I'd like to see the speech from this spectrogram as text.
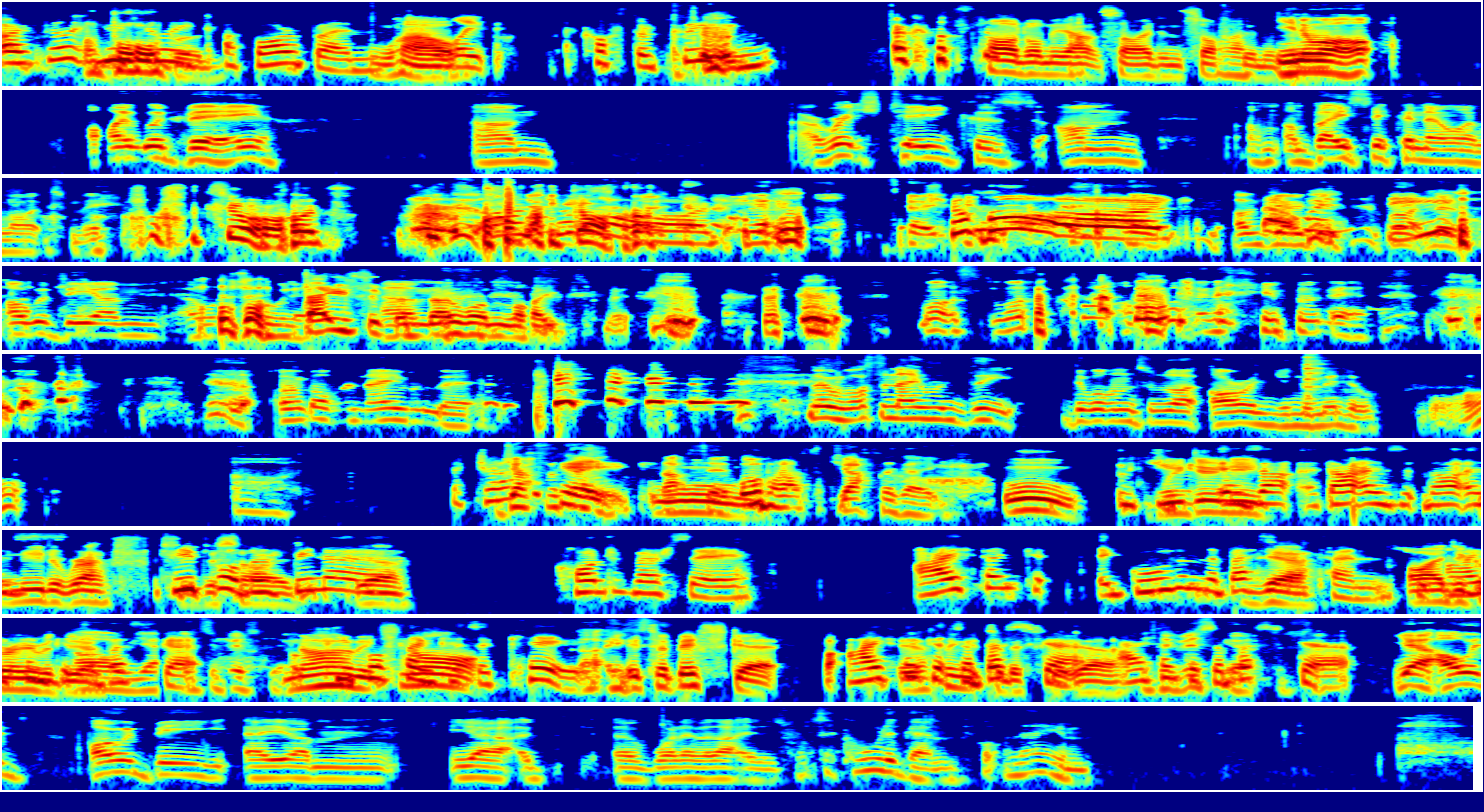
I feel like A you'd be bourbon. like a bourbon. Wow. Like a custard cream. a custard Hard on the outside and soft in the You know what? I would be um a rich tea because I'm, I'm I'm basic and no one likes me. Oh, George. Oh my god. George! I'm joking. would Right, be- no, I would be um. uh, What do you call it? Basic Um, and no one likes me. What's what's I've the name of it? I've got the name of it. No, what's the name of the the ones with like orange in the middle? What? Oh, A Jaffa, Jaffa cake. cake. That's it. Oh, that's. Jaffa cake. Ooh, you- do is need- that that is that we need a ref to people, decide. there's been a- Yeah. controversy. I think it, it goes in the biscuit Yeah, tin. So I'd I agree think with it's you. a Oh biscuit. yeah, it's a biscuit. No, People it's think not. it's a cake, That is- It's a biscuit. but I think, I it's, think a it's a biscuit. biscuit, yeah. I It's a think it's a biscuit. biscuit. Yeah, I would I would be a um yeah a, a whatever that is. What's it called again? I've got the name.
